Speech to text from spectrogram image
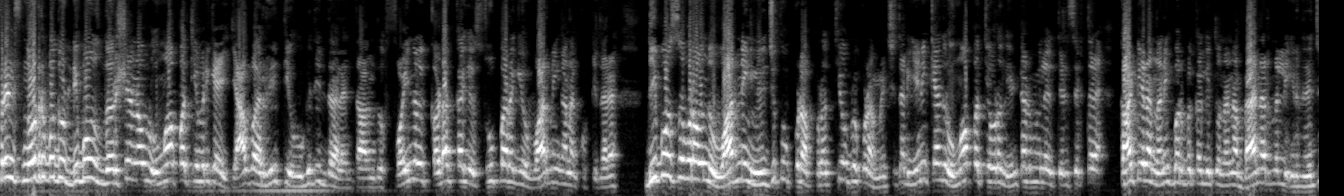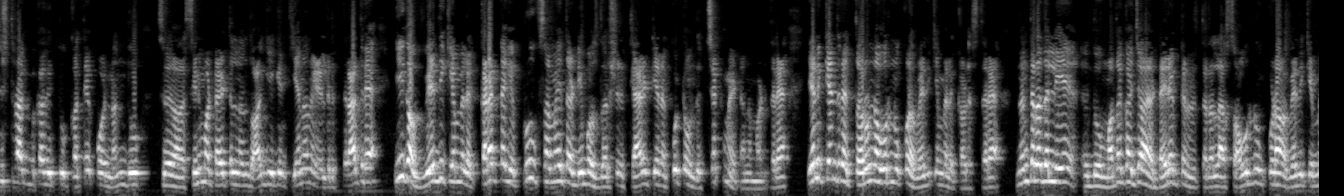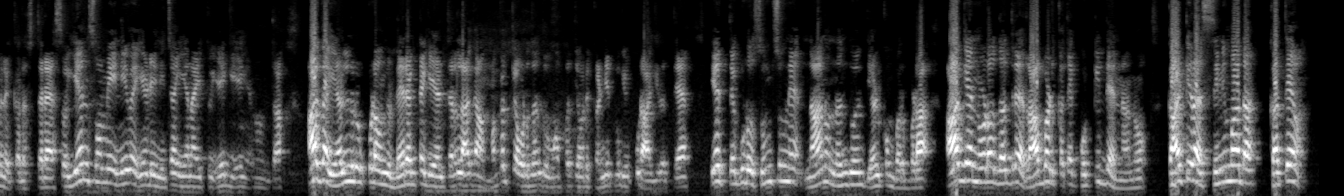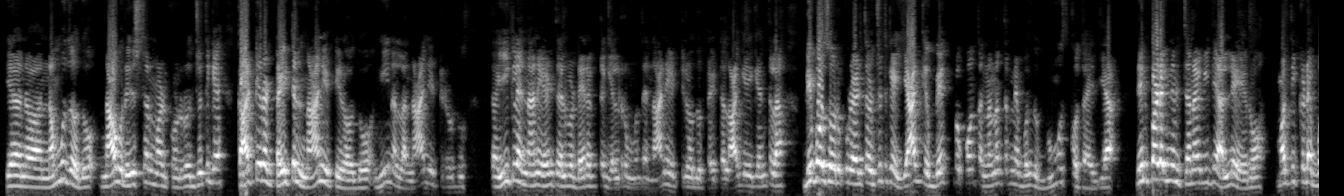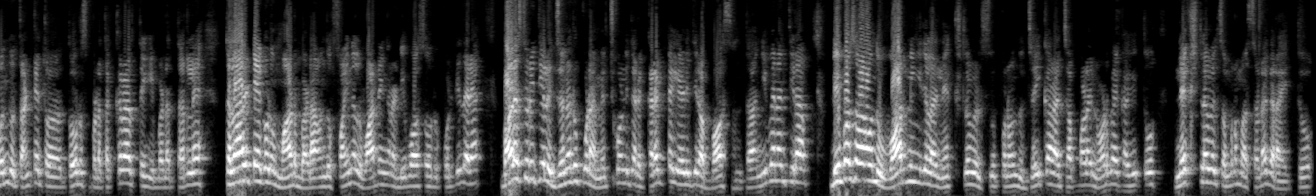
Friends ನೋಡಿರ್ಬೋದು D boss Darshan ಅವರು ಉಮಾಪತಿ ಅವರಿಗೆ ಯಾವ ರೀತಿ ಉಗಿದಿದ್ದಾರೆ ಅಂತ ಒಂದು ಫೈನಲ್ ಖಡಕ್ ಆಗಿ ಸೂಪರ್ ಆಗಿ ವಾರ್ನಿಂಗ್ ಅನ್ನ ಕೊಟ್ಟಿದ್ದಾರೆ. ಡಿಬೋಸ್ ಅವರ ಒಂದು ವಾರ್ನಿಂಗ್ ನಿಜಕ್ಕೂ ಕೂಡ ಪ್ರತಿಯೊಬ್ರು ಕೂಡ ಮೆಚ್ಚಿದ್ದಾರೆ. ಏನಕ್ಕೆ ಅಂದ್ರೆ ಉಮಾಪತಿ ಅವರ ಒಂದು ಇಂಟರ್ವ್ಯೂ ಅಲ್ಲಿ ತಿಳಿಸಿರ್ತಾರೆ. ಕಾಟಿರ ನನಗ್ ಬರ್ಬೇಕಾಗಿತ್ತು, ನನ್ನ ಬ್ಯಾನರ್ನಲ್ಲಿ ರಿಜಿಸ್ಟರ್ ಆಗ್ಬೇಕಾಗಿತ್ತು, ಕತೆ ಕೋಡ್ ನಂದು ಸಿನಿಮಾ ಟೈಟಲ್ ನಂದು, ಆಗಿ ಹೀಗೆ ಅಂತ ಹೇಳಿರ್ತಾರೆ. ಆದ್ರೆ ಈಗ ವೇದಿಕೆ ಮೇಲೆ ಕರೆಕ್ಟ್ ಆಗಿ ಪ್ರೂಫ್ ಸಮೇತ ಡಿಬೋಸ್ ದರ್ಶನ್ ಕ್ಲಾರಿಟಿಯನ್ನ ಕೊಟ್ಟು ಒಂದು ಚೆಕ್ ಮೇಟ್ ಅನ್ನ ಮಾಡ್ತಾರೆ. ಏನಕ್ಕೆ ಅಂದ್ರೆ ತರುಣ್ ಅವ್ರನ್ನು ಕೂಡ ವೇದಿಕೆ ಮೇಲೆ ಕಳಿಸ್ತಾರೆ ನಂತರದಲ್ಲಿ ಇದು ಮದಗಜ ಡೈರೆಕ್ಟರ್ ಇರ್ತಾರಲ್ಲ ಸೊ ಅವ್ರನ್ನು ಕೂಡ ವೇದಿಕೆ ಮೇಲೆ ಕರೆಸ್ತಾರೆ. ಸೊ ಏನ್ ಸ್ವಾಮಿ, ನೀವೇ ಹೇಳಿ ನಿಜ ಏನಾಯ್ತು, ಹೇಗೆ, ಏನು ಅಂತ. ಆಗ ಎಲ್ಲರೂ ಕೂಡ ಒಂದು ಡೈರೆಕ್ಟ್ ಆಗಿ ಹೇಳ್ತಾರಲ್ಲ, ಆಗ ಮಗಕ್ಕೆ ಹೊಡೆದಂತ ಉಮಾಪತಿ ಅವ್ರಿಗೆ ಖಂಡಿತವಾಗಿ ಕೂಡ ಆಗಿರುತ್ತೆ. ಏ ತೆಗುಡು ಸುಮ್ ಸುಮ್ನೆ ನಾನು ನಂದು ಅಂತ ಹೇಳ್ಕೊಂಡ್ ಬರ್ಬೇಡ ಹಾಗೆ ನೋಡೋದಾದ್ರೆ ರಾಬರ್ಟ್ ಕತೆ ಕೊಟ್ಟಿದ್ದೆ ನಾನು. ಕಾಟಿರ ಸಿನಿಮಾದ ಕತೆ ನಮ್ಮದದು. ನಾವು ರಿಜಿಸ್ಟರ್ ಮಾಡ್ಕೊಂಡ್ರು ಜೊತೆಗೆ ಕಾಟಿರ ಟೈಟಲ್ ನಾನ್ ಇಟ್ಟಿರೋದು ನೀನಲ್ಲ ನಾನ್ ಇಟ್ಟಿರೋದು ಈಗಲೇ ನಾನೇ ಹೇಳ್ತಾ ಇಲ್ವಾ ಡೈರೆಕ್ಟ್ ಆಗಿ ಎಲ್ಲರೂ ಮುಂದೆ ನಾನೇ ಇಟ್ಟಿರೋದು ಟೈಟಲ್ ಹಾಗೆ ಹೀಗೆ ಅಂತಲ್ಲ ಡಿಬೋಸ್ ಅವರು ಕೂಡ ಹೇಳ್ತಾರೆ ಜೊತೆಗೆ ಯಾಕೆ ಬೇಕು ಅಂತ ನನ್ನ ಹತ್ರನೇ ಬಂದು ಗುಮ್ಮಿಸ್ಕೋತಾ ಇದೆಯಾ? ನಿನ್ ಪಾಡಿಗೆ ನೀನ್ ಚೆನ್ನಾಗಿದ್ಯಾ? ಅಲ್ಲೇ ಇರು. ಮತ್ತೆ ಈ ಕಡೆ ಬಂದು ತಂಟೆ ತೋರಿಸ್ಬೇಡ, ತಕರಾರು ತೆಗಿಬೇಡ, ತರಲೆ ತಲಾಟೆಗಳು ಮಾಡಬೇಡ. ಒಂದು ಫೈನಲ್ ವಾರ್ನಿಂಗ್ ಅನ್ನ ಡಿಬಾಸ್ ಅವರು ಕೊಟ್ಟಿದ್ದಾರೆ. ಬಹಳಷ್ಟು ರೀತಿಯಲ್ಲಿ ಜನರು ಕೂಡ ಮೆಚ್ಕೊಂಡಿದ್ದಾರೆ. ಕರೆಕ್ಟ್ ಆಗಿ ಹೇಳಿದ್ದೀರಾ ಬಾಸ್ ಅಂತ. ನೀವೇನಂತೀರಾ? ಡಿಬಾಸ್ ಅವರ ಒಂದು ವಾರ್ನಿಂಗ್ ಇದೆಯಲ್ಲ ನೆಕ್ಸ್ಟ್ ಲೆವೆಲ್ ಸೂಪರ್ ಒಂದು ಜೈಕಾರ ಚಪ್ಪಾಳೆ ನೋಡ್ಬೇಕಾಗಿತ್ತು. ನೆಕ್ಸ್ಟ್ ಲೆವೆಲ್ ಸಂಭ್ರಮ ಸಡಗರ ಆಯ್ತು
